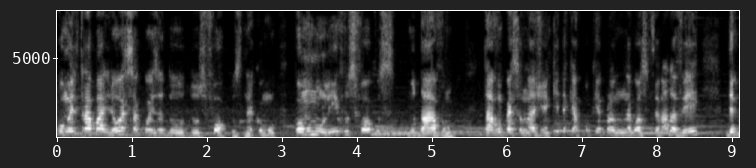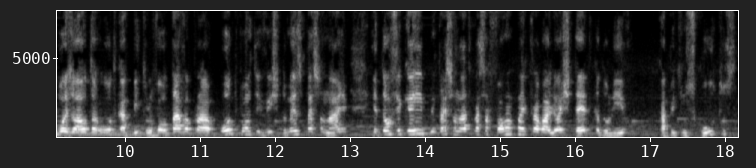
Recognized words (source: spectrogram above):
como ele trabalhou essa coisa do, dos focos, né? Como, como no livro os focos mudavam tava um personagem aqui, daqui a pouco ia para um negócio que não tem nada a ver, depois o outro, o outro capítulo voltava para outro ponto de vista do mesmo personagem. Então eu fiquei impressionado com essa forma como ele trabalhou a estética do livro, capítulos curtos.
